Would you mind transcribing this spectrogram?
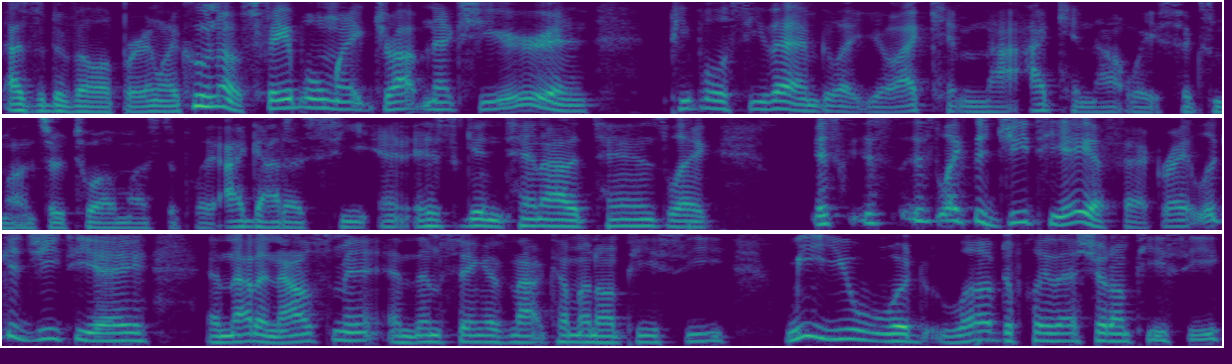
as a developer. And like who knows, Fable might drop next year and people will see that and be like, yo, I cannot I cannot wait six months or twelve months to play. I gotta see and it's getting ten out of tens. Like it's, it's, it's like the GTA effect, right? Look at GTA and that announcement and them saying it's not coming on PC. Me, you would love to play that shit on PC,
